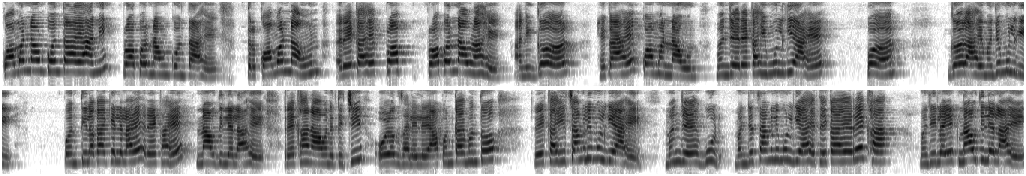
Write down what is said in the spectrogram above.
कॉमन नाऊन कोणता आहे आणि प्रॉपर नाऊन कोणता आहे? तर कॉमन नाऊन रेखा हे प्रॉप प्रॉपर नाऊन आहे. आणि गर्ल हे काय आहे? कॉमन नाऊन म्हणजे रेखा ही मुलगी आहे पण गर्ल आहे म्हणजे मुलगी. पण तिला काय केलेलं आहे? रेखा हे नाव दिलेलं आहे. रेखा नावाने तिची ओळख झालेली आहे. आपण काय म्हणतो? रेखा ही चांगली मुलगी आहे. म्हणजे गुड म्हणजे चांगली मुलगी आहे ते काय आहे? रेखा. म्हणजे हिला एक नाव दिलेलं आहे.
